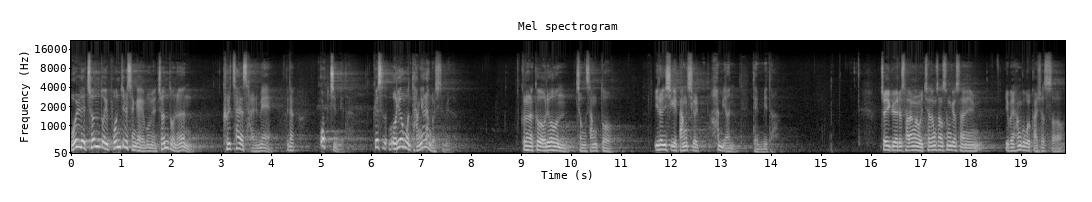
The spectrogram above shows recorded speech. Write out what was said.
원래 전도의 본질을 생각해 보면 전도는 크리스찬의 삶에 그냥 꼭지입니다. 그래서 어려운 건 당연한 것입니다. 그러나 그 어려운 정상도 이런 식의 방식을 하면 됩니다. 저희 교회를 사랑하는 우리 최동상 선교사님 이번에 한국을 가셔서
